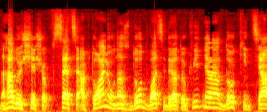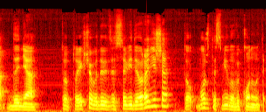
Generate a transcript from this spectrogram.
Нагадую ще, що все це актуально у нас до 29 квітня, до кінця дня. Тобто, якщо ви дивитеся це відео раніше, то можете сміло виконувати.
